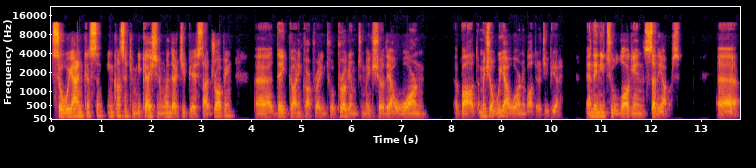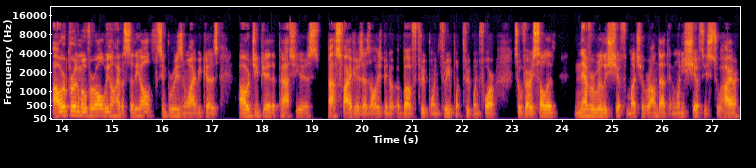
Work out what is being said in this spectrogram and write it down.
so we are in constant in constant communication. When their GPA start dropping, uh, they got incorporated into a program to make sure they are warned about, make sure we are warned about their GPA, and they need to log in study hours. Uh, our program overall, we don't have a study hall. Simple reason why, because our GPA the past years, past five years, has always been above 3.3, 3.4, so very solid. Never really shift much around that, and when you shift, it's too higher.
